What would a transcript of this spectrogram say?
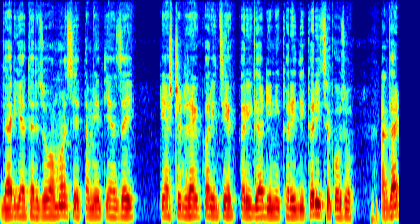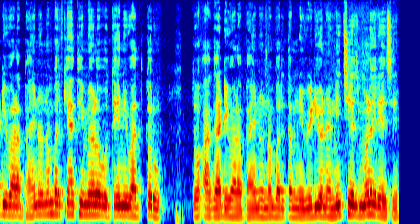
ગારિયાધર જોવા મળશે. તમે ત્યાં જઈ ટેસ્ટ ડ્રાઈવ કરી ચેક કરી, ગાડીની ખરીદી કરી શકો છો. આ ગાડીવાળા ભાઈનો નંબર ક્યાંથી મેળવવો તેની વાત કરું. તો આ ગાડીવાળા ભાઈનો નંબર તમને વિડીયોના નીચે જ મળી રહેશે.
